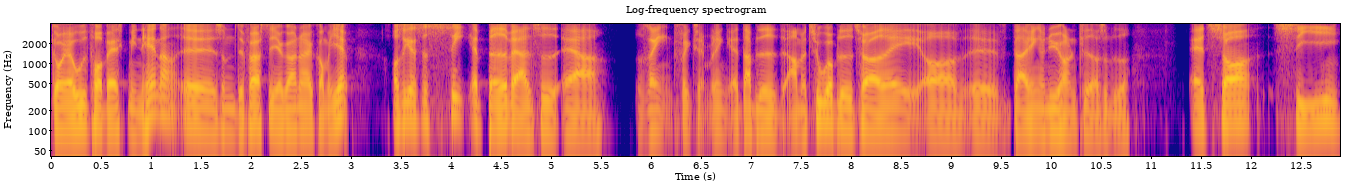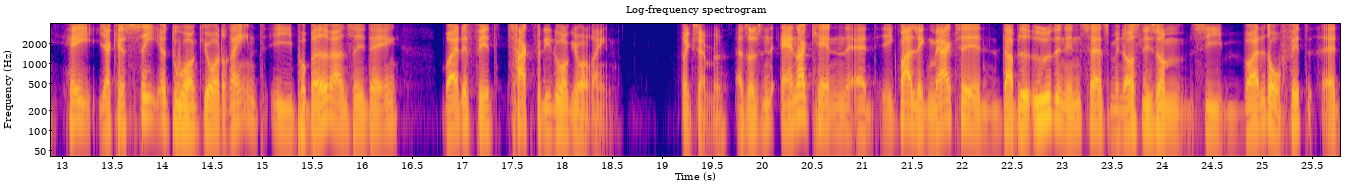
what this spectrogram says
går jeg ud for at vaske mine hænder, øh, som det første, jeg gør, når jeg kommer hjem. Og så kan jeg så se, at badeværelset er rent, for eksempel. Ikke? At der er blevet, armatur er blevet tørret af, og øh, der hænger nye håndklæder osv. At så sige, hey, jeg kan se, at du har gjort rent i, på badeværelset i dag. Ikke? Hvor er det fedt. Tak, fordi du har gjort rent for eksempel. Altså sådan anerkende, at ikke bare lægge mærke til, at der er blevet ydet en indsats, men også ligesom sige, hvor er det dog fedt, at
